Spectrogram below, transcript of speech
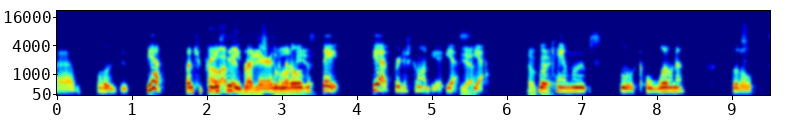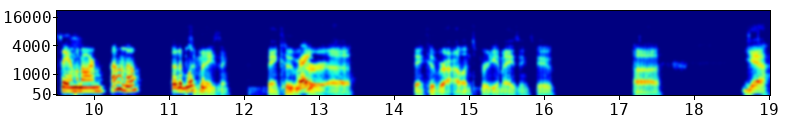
uh, well, yeah, bunch of pretty Oh, cities out there in the middle of the state. Yeah, British Columbia. Yes, Yeah. yeah. Okay. Little Kamloops, little Kelowna, little Salmon Arm. I don't know, but I'm it's looking. amazing. Vancouver Right? or uh Vancouver Island's pretty amazing too. Uh yeah.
